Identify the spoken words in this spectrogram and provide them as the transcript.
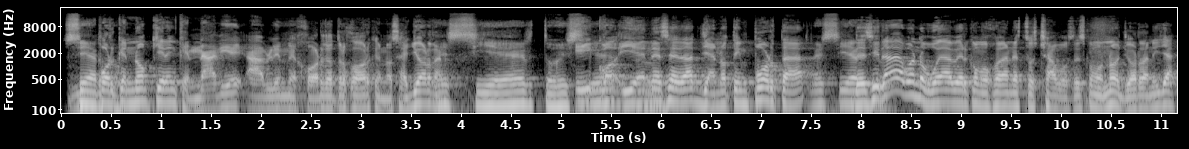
Cierto. Porque no quieren que nadie hable mejor de otro jugador que no sea Jordan. Es cierto, es Y, cierto. y en esa edad ya no te importa Es decir, ah, bueno, voy a ver cómo juegan estos chavos. Es como, no, Jordan y ya.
